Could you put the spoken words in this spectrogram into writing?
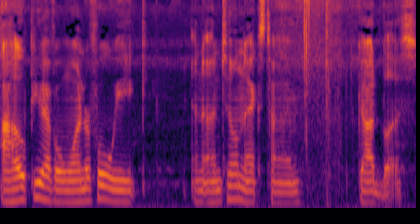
I hope you have a wonderful week, and until next time, God bless.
